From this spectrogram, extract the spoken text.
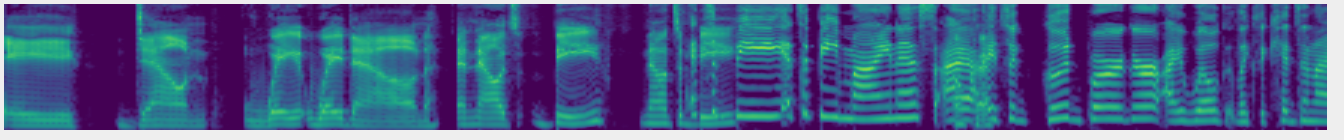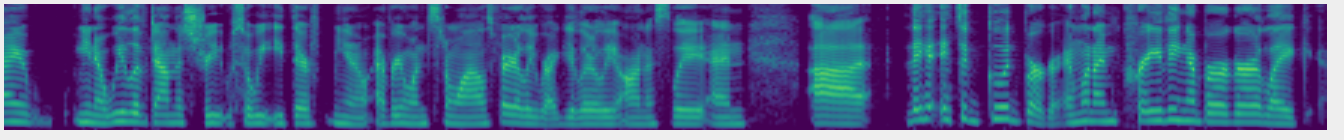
A down way way down and now it's B. Now it's a It's a B. It's a B minus. I, Okay. It's a good burger. I will like the kids and I. You know, we live down the street, so we eat there. You know, every once in a while, fairly regularly, honestly. And uh, they, it's a good burger. And when I'm craving a burger, like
